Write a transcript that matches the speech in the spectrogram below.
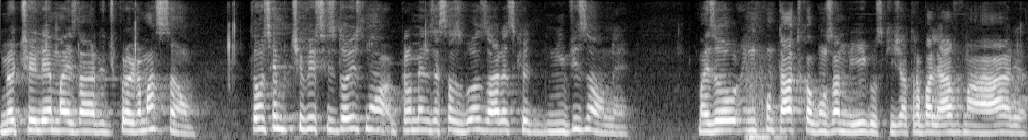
O meu tio ele é mais da área de programação. Então eu sempre tive esses dois, pelo menos essas duas áreas que eu, em visão, né? Mas eu, em contato com alguns amigos que já trabalhavam na área,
